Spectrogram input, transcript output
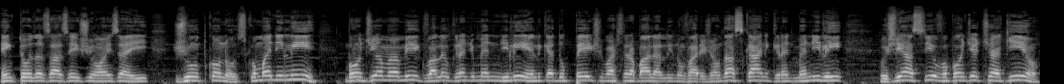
em todas as regiões aí, junto conosco. Manilim, bom dia, meu amigo, valeu, grande Manilim, ele que é do peixe, mas trabalha ali no Varejão das Carnes, grande Manilim. O Jean Silva, bom dia, Tiaguinho.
